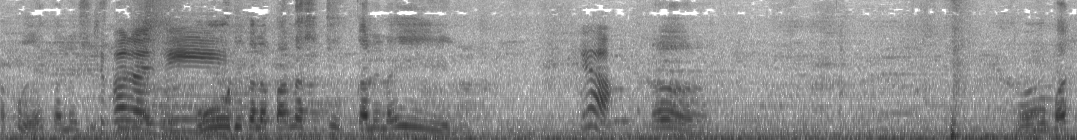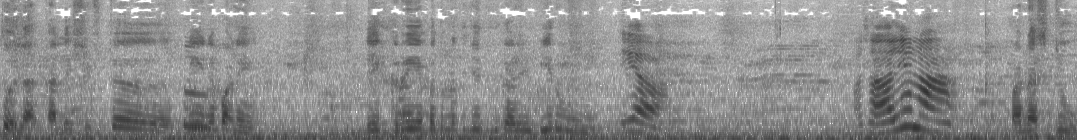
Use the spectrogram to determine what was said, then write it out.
Apa ya color shifter? Cepat lah? Zee. Oh, dia kalau panas sejuk color lain. Ya. Ha. Oh, patutlah color shifter. Ni nampak ni. Dia grey lepas tu nanti jadi color biru. Ya. Masalahnya nak Panas sejuk.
